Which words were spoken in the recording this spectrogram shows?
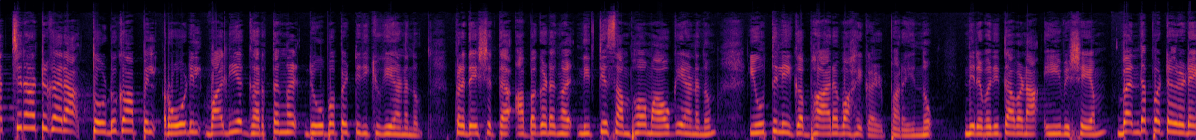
തച്ചനാട്ടുകര തൊടുകാപ്പിൽ റോഡിൽ വലിയ ഗർത്തങ്ങൾ രൂപപ്പെട്ടിരിക്കുകയാണെന്നും പ്രദേശത്ത് അപകടങ്ങൾ നിത്യസംഭവമാവുകയാണെന്നും യൂത്ത് ലീഗ് ഭാരവാഹികൾ പറയുന്നു. നിരവധി തവണ ഈ വിഷയം ബന്ധപ്പെട്ടവരുടെ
